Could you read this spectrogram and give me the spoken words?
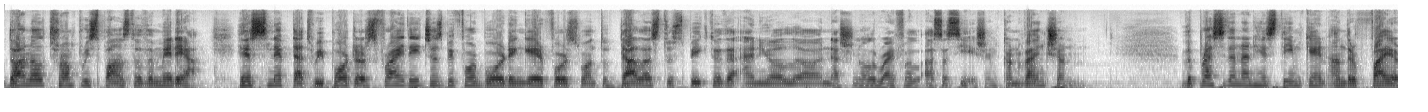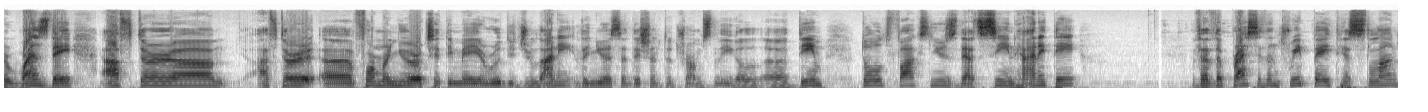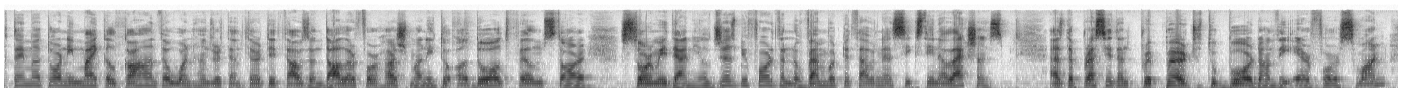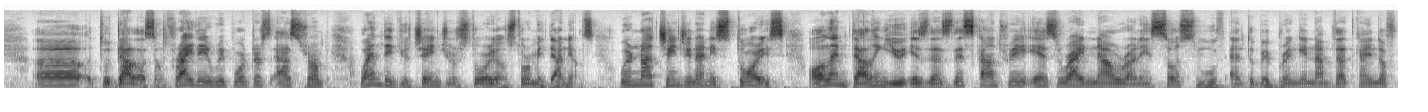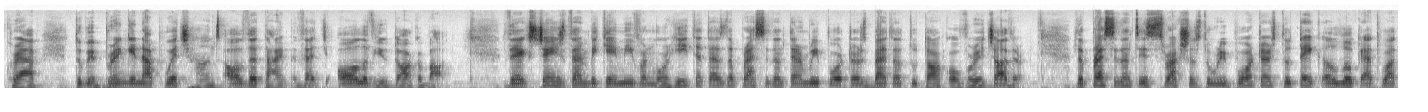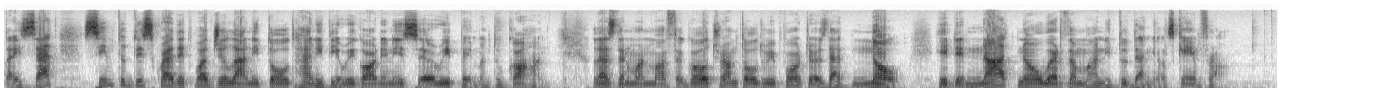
Donald Trump responds to the media. He snipped at reporters Friday just before boarding Air Force One to Dallas to speak to the annual uh, National Rifle Association convention. The president and his team came under fire Wednesday after um, after uh, former New York City Mayor Rudy Giuliani, the newest addition to Trump's legal uh, team, told Fox News that Sean Hannity that the president repaid his longtime attorney Michael Cohen the $130,000 for hush money to adult film star Stormy Daniels just before the November 2016 elections. As the president prepared to board on the Air Force One uh, to Dallas on Friday, reporters asked Trump, When did you change your story on Stormy Daniels? We're not changing any stories. All I'm telling you is that this country is right now running so smooth and to be bringing up that kind crap to be bringing up witch hunts all the time that all of you talk about. The exchange then became even more heated as the president and reporters battled to talk over each other. The president's instructions to reporters to take a look at what I said seemed to discredit what Giuliani told Hannity regarding his uh, repayment to Cohen. Less than one month ago, Trump told reporters that no, he did not know where the money to Daniels came from.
